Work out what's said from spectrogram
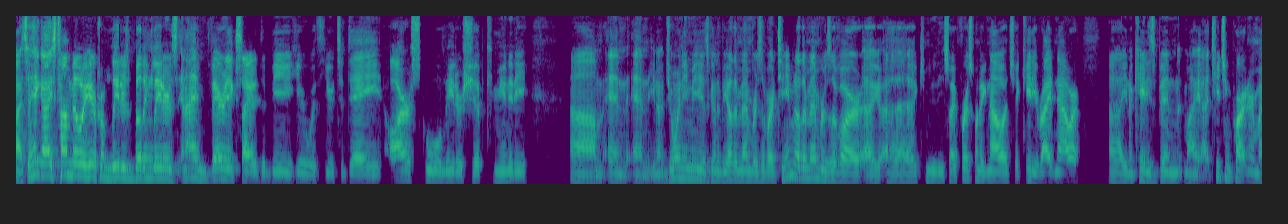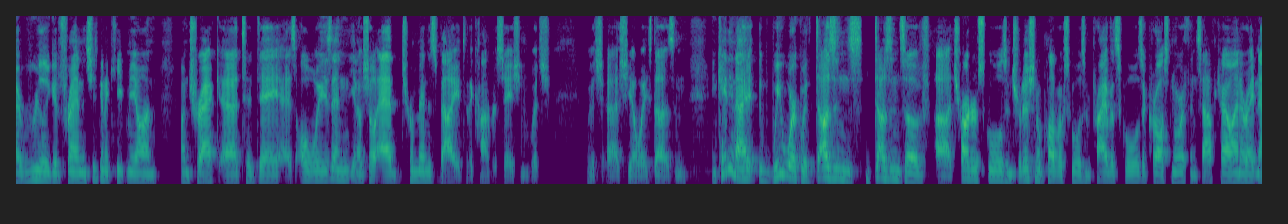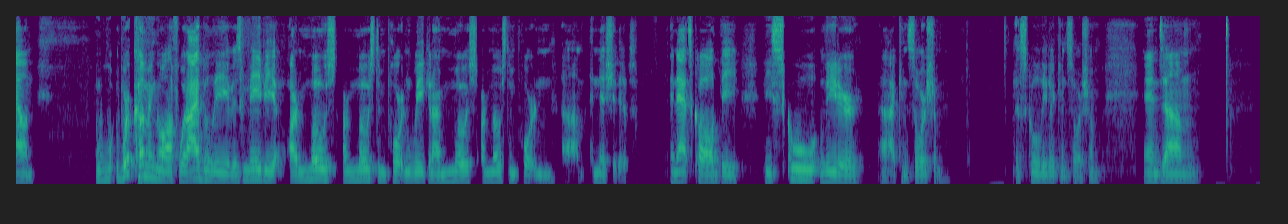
All right, so hey guys, Tom Miller here from Leaders Building Leaders, and I am very excited to be here with you today. Our school leadership community, um, and and you know, joining me is going to be other members of our team and other members of our uh, uh, community. So I first want to acknowledge uh, Katie Ridenauer. Uh, you know, Katie's been my uh, teaching partner, my really good friend, and she's going to keep me on on track uh, today as always. And you know, she'll add tremendous value to the conversation, which which uh, she always does. And, and Katie and I, we work with dozens, dozens of uh, charter schools and traditional public schools and private schools across North and South Carolina right now. And we're coming off what I believe is maybe our most, our most important week and our most, our most important um, initiative. And that's called the, the School Leader uh, Consortium, the School Leader Consortium. And um,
